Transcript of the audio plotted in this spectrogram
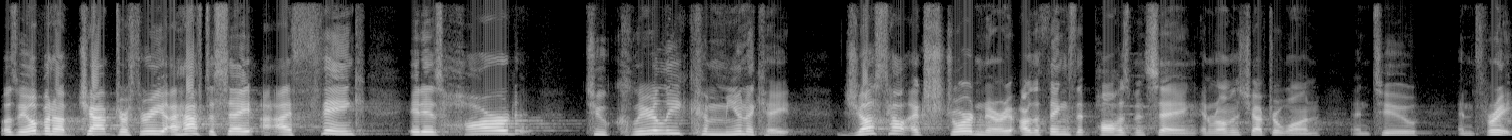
Well, as we open up chapter 3, I have to say, I think it is hard to clearly communicate just how extraordinary are the things that Paul has been saying in Romans chapter 1 and 2 and 3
